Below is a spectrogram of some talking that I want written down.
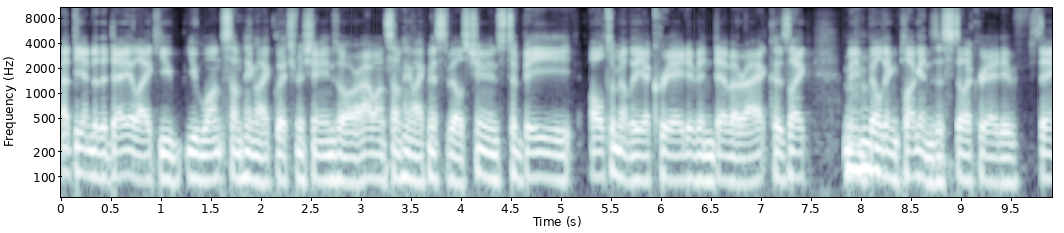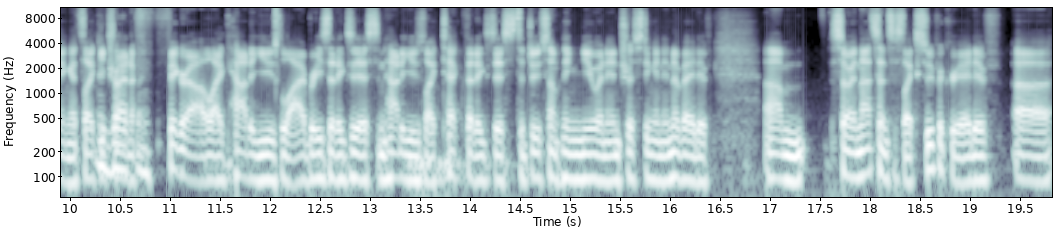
at the end of the day, like you you want something like Glitchmachines or I want something like Mr. Bill's Tunes to be ultimately a creative endeavor, right? Because like I mean, mm-hmm. building plugins is still a creative thing. It's like you're exactly. trying to f- figure out like how to use libraries that exist and how to use like tech that exists to do something new and interesting and innovative. Um, so in that sense, it's like super creative. Uh,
